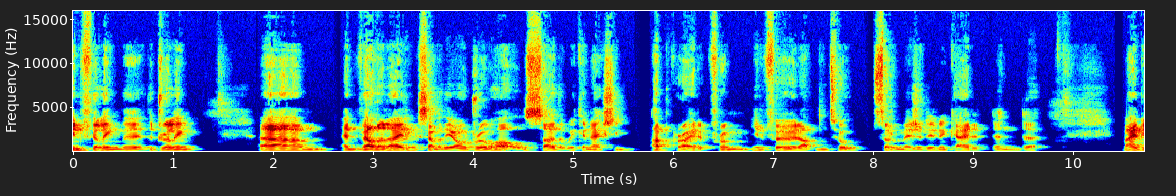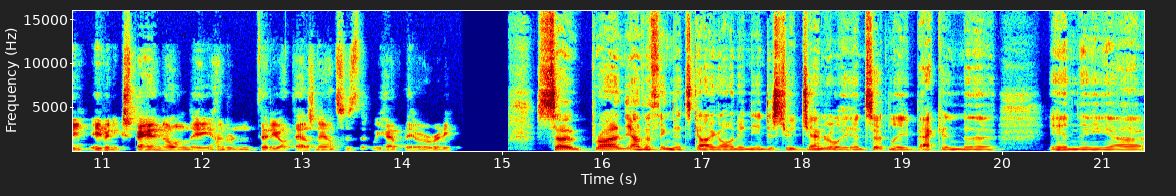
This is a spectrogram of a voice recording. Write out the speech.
infilling the, the drilling um, and validating some of the old drill holes so that we can actually upgrade it from inferred up until sort of measured indicated and uh, maybe even expand on the 130 odd thousand ounces that we have there already. So, Brian, the other thing that's going on in the industry generally, and certainly back in the in the uh,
